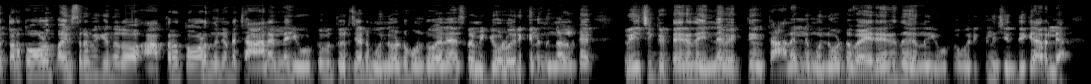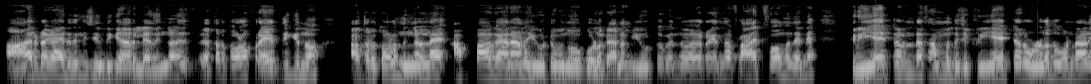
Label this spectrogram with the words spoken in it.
എത്രത്തോളം പരിശ്രമിക്കുന്നതോ അത്രത്തോളം നിങ്ങളുടെ ചാനലിനെ യൂട്യൂബ് തീർച്ചയായിട്ടും മുന്നോട്ട് കൊണ്ടുപോകാനേ ശ്രമിക്കുകയുള്ളൂ. ഒരിക്കലും നിങ്ങൾക്ക് റീച്ച് കിട്ടരുത്. ഇന്ന വ്യക്തി ചാനലിൽ മുന്നോട്ട് വരരുത് എന്ന് യൂട്യൂബ് ഒരിക്കലും ചിന്തിക്കാറില്ല. ആരുടെ കാര്യത്തിൽ ചിന്തിക്കാറില്ല. നിങ്ങൾ എത്രത്തോളം പ്രയത്നിക്കുന്നോ അത്രത്തോളം നിങ്ങളെ അപ്പാകാനാണ് യൂട്യൂബ് നോക്കുകയുള്ളൂ. കാരണം യൂട്യൂബ് എന്ന് പറയുന്ന പ്ലാറ്റ്ഫോം തന്നെ ക്രിയേറ്ററിന്റെ സംബന്ധിച്ച് ക്രിയേറ്റർ ഉള്ളത് കൊണ്ടാണ്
